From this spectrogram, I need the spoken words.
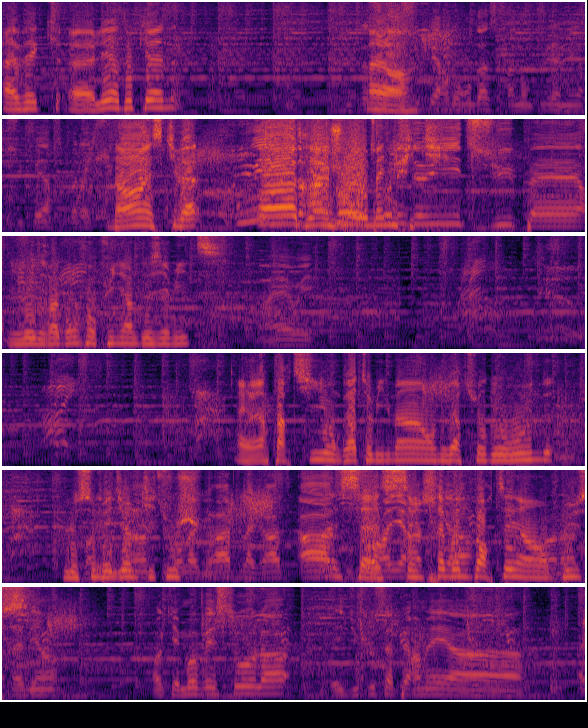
avec euh, les Hadoken. Alors. La super de Honda, c'est pas non plus la meilleure super, c'est pas la super. Non, est-ce qu'il va. Oui, Oh, le bien joué, entre les magnifique. deux hits, super. Le dragon pour punir le deuxième hit. Ouais, oui. Allez, on est reparti, on gratte aux mille mains en ouverture de round. Le Enfin, saut médium il y en a qui touche. La gratte, la gratte. Ah, c'est une très bonne portée hein, en Voilà, plus. Très bien. Ok, mauvais saut là. Et du coup, ça permet à, à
